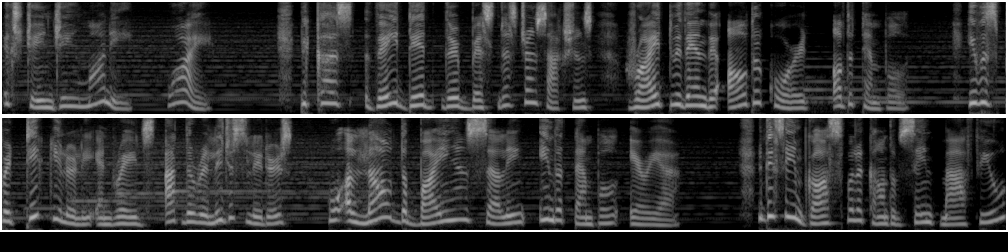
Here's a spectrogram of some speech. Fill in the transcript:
exchanging money? Why? Because they did their business transactions right within the outer court of the temple. He was particularly enraged at the religious leaders who allowed the buying and selling in the temple area. The same gospel account of St. Matthew,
